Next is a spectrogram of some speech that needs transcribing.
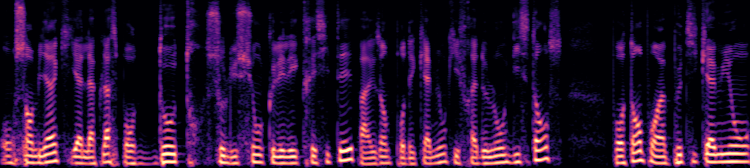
on sent bien qu'il y a de la place pour d'autres solutions que l'électricité, par exemple pour des camions qui feraient de longues distances. Pourtant, pour un petit camion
